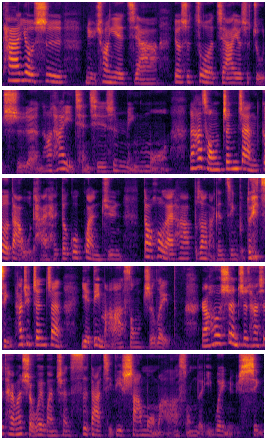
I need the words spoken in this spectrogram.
他又是女创业家，又是作家，又是主持人。然后她以前其实是名模，那她从征战各大舞台，还得过冠军，到后来她不知道哪根筋不对劲，她去征战野地马拉松之类的。然后，甚至她是台湾首位完成四大极地沙漠马拉松的一位女性。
